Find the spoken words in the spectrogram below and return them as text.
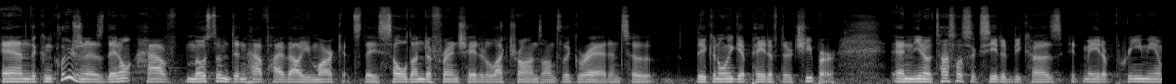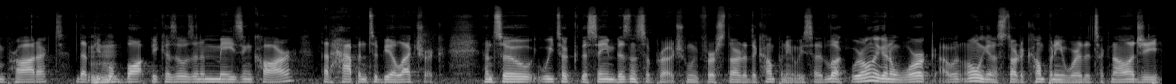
And the conclusion is they don't have most of them didn't have high value markets. They sold undifferentiated electrons onto the grid, and so they can only get paid if they're cheaper. And you know, Tesla succeeded because it made a premium product that mm-hmm. people bought because it was an amazing car that happened to be electric. And so we took the same business approach when we first started the company. We said, look, we're only going to work, we're only going to start a company where the technology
